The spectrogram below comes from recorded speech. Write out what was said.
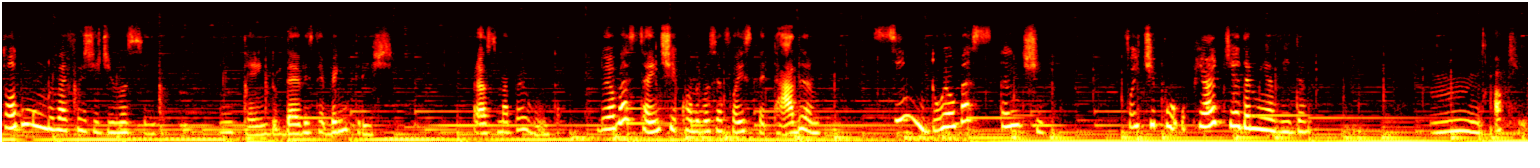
todo mundo vai fugir de você. Entendo, deve ser bem triste. Próxima pergunta. Doeu bastante quando você foi espetada? Sim, doeu bastante. Foi tipo o pior dia da minha vida. Hum, ok.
